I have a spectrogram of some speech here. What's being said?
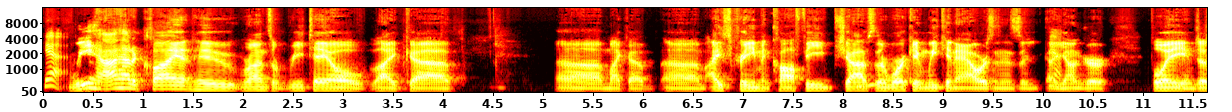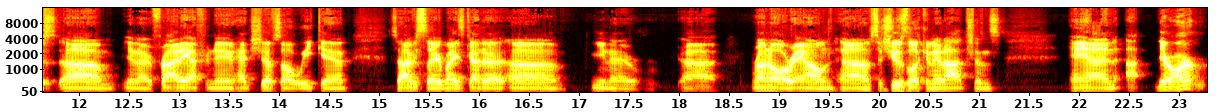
Yeah. We I had a client who runs a retail like uh um like a um ice cream and coffee shop. So they're working weekend hours and there's a, a Mm-hmm. Yeah. younger employee and just um, you know, Friday afternoon had shifts all weekend. So obviously everybody's gotta um, you know, uh run all around. Uh, so she was looking at options. And uh, there aren't,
